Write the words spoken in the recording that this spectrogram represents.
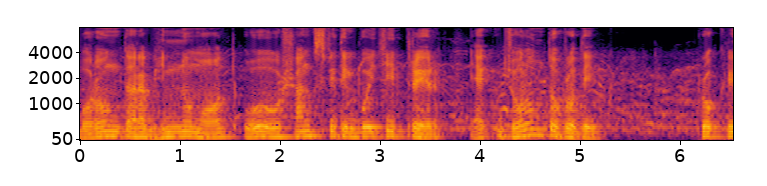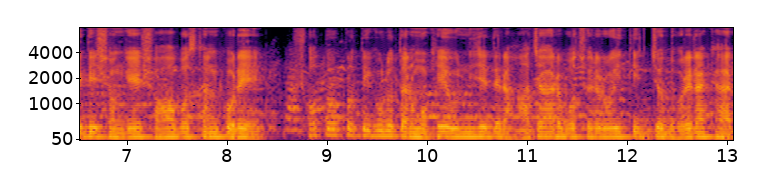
বরং তারা ভিন্ন মত ও সাংস্কৃতিক বৈচিত্র্যের এক জ্বলন্ত প্রতীক। প্রকৃতির সঙ্গে সহাবস্থান করে শত প্রতিকূলতার মুখেও নিজেদের হাজার বছরের ঐতিহ্য ধরে রাখার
